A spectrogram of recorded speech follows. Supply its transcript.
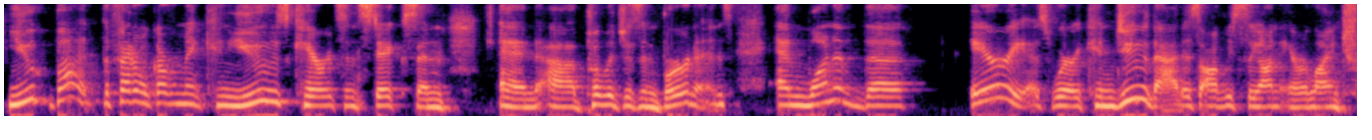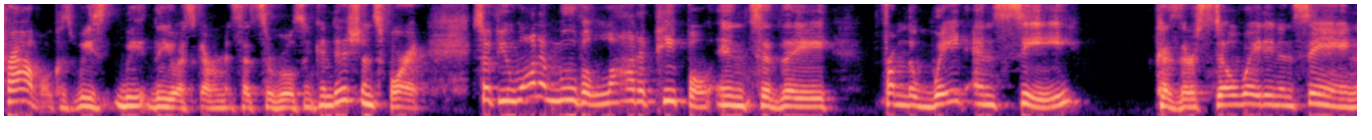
You, but the federal government can use carrots and sticks and, and, uh, privileges and burdens. And one of the areas where it can do that is obviously on airline travel because we, we, the U.S. government sets the rules and conditions for it. So if you want to move a lot of people into the, from the wait and see because they're still waiting and seeing,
